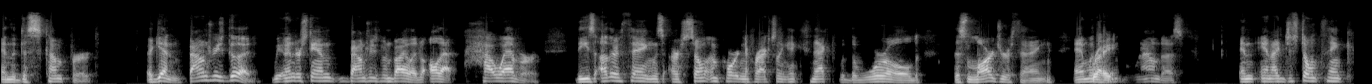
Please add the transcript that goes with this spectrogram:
and the discomfort. Again, boundaries good. We understand boundaries been violated, all that. However, these other things are so important if we're actually going to connect with the world, this larger thing, and with Right. people around us. And and I just don't think,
